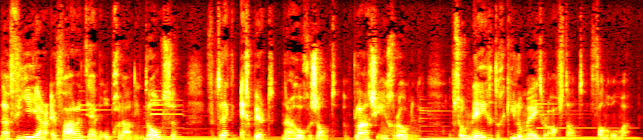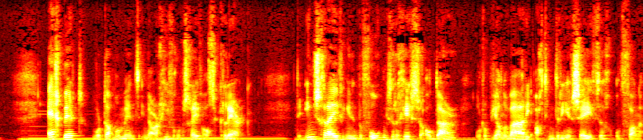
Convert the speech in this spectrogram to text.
na vier jaar ervaring te hebben opgedaan in Dalfsen, vertrekt Egbert naar Hoge Zand, een plaatsje in Groningen, op zo'n 90 kilometer afstand van Omme. Egbert wordt dat moment in de archieven omschreven als klerk. De inschrijving in het bevolkingsregister al daar wordt op januari 1873 ontvangen.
